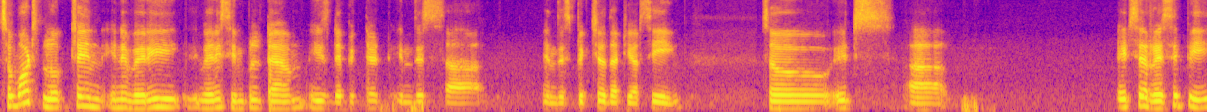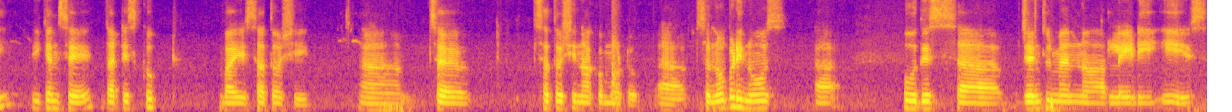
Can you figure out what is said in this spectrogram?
so what's blockchain in a very very simple term is depicted in this uh, in this picture that you are seeing. So it's uh, it's a recipe we can say that is cooked by Satoshi. Uh, so Satoshi Nakamoto. Uh, so nobody knows uh, who this uh, gentleman or lady is.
